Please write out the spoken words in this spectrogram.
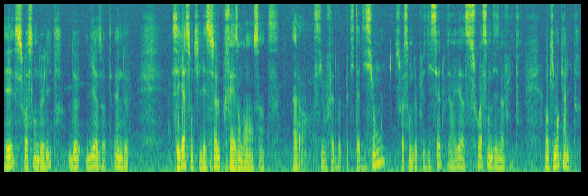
et 62 litres de diazote, N2. Ces gaz sont-ils les seuls présents dans l'enceinte? Alors, si vous faites votre petite addition, 62 plus 17, vous arrivez à 79 litres. Donc il manque un litre.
